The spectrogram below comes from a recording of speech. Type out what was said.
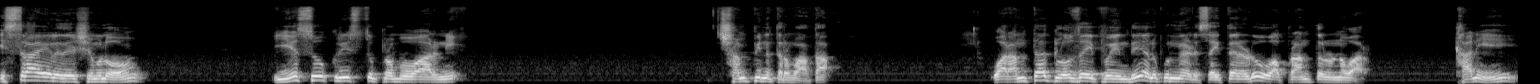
ఇస్రాయేల్ దేశంలో యేసుక్రీస్తు ప్రభువారిని చంపిన తర్వాత వారంతా క్లోజ్ అయిపోయింది అనుకున్నాడు సైతనుడు ఆ ప్రాంతంలో ఉన్నవారు. కానీ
